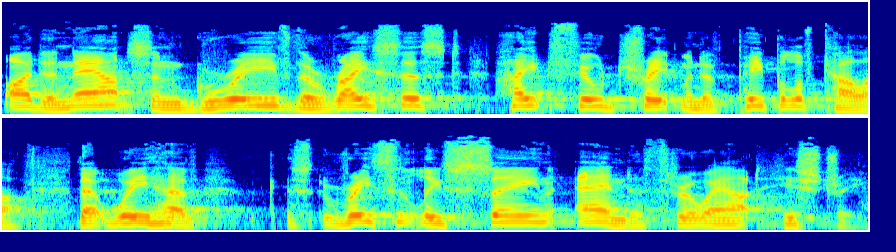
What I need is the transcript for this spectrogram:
I denounce and grieve the racist, hate-filled treatment of people of color that we have recently seen and throughout history.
